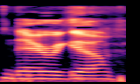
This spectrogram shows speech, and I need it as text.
There we go.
